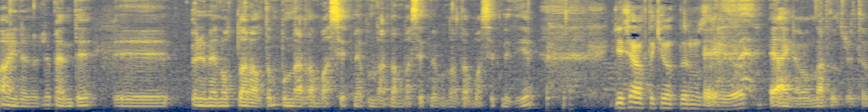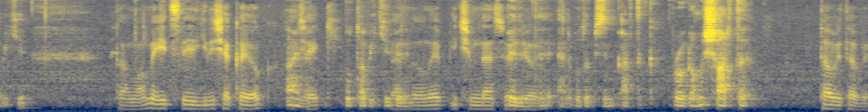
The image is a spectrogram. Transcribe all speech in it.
Aynen öyle. Ben de e, önüme notlar aldım. Bunlardan bahsetme, bunlardan bahsetme, bunlardan bahsetme diye. Geçen haftaki notlarımız oluyor. E, aynen onlar da duruyor tabii ki. tamam. AIDS ile ilgili şaka yok. Aynen. Çek. Bu tabii ki Ben benim, de onu hep içimden benim söylüyorum. de yani bu da bizim artık programın şartı. Tabii tabii.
